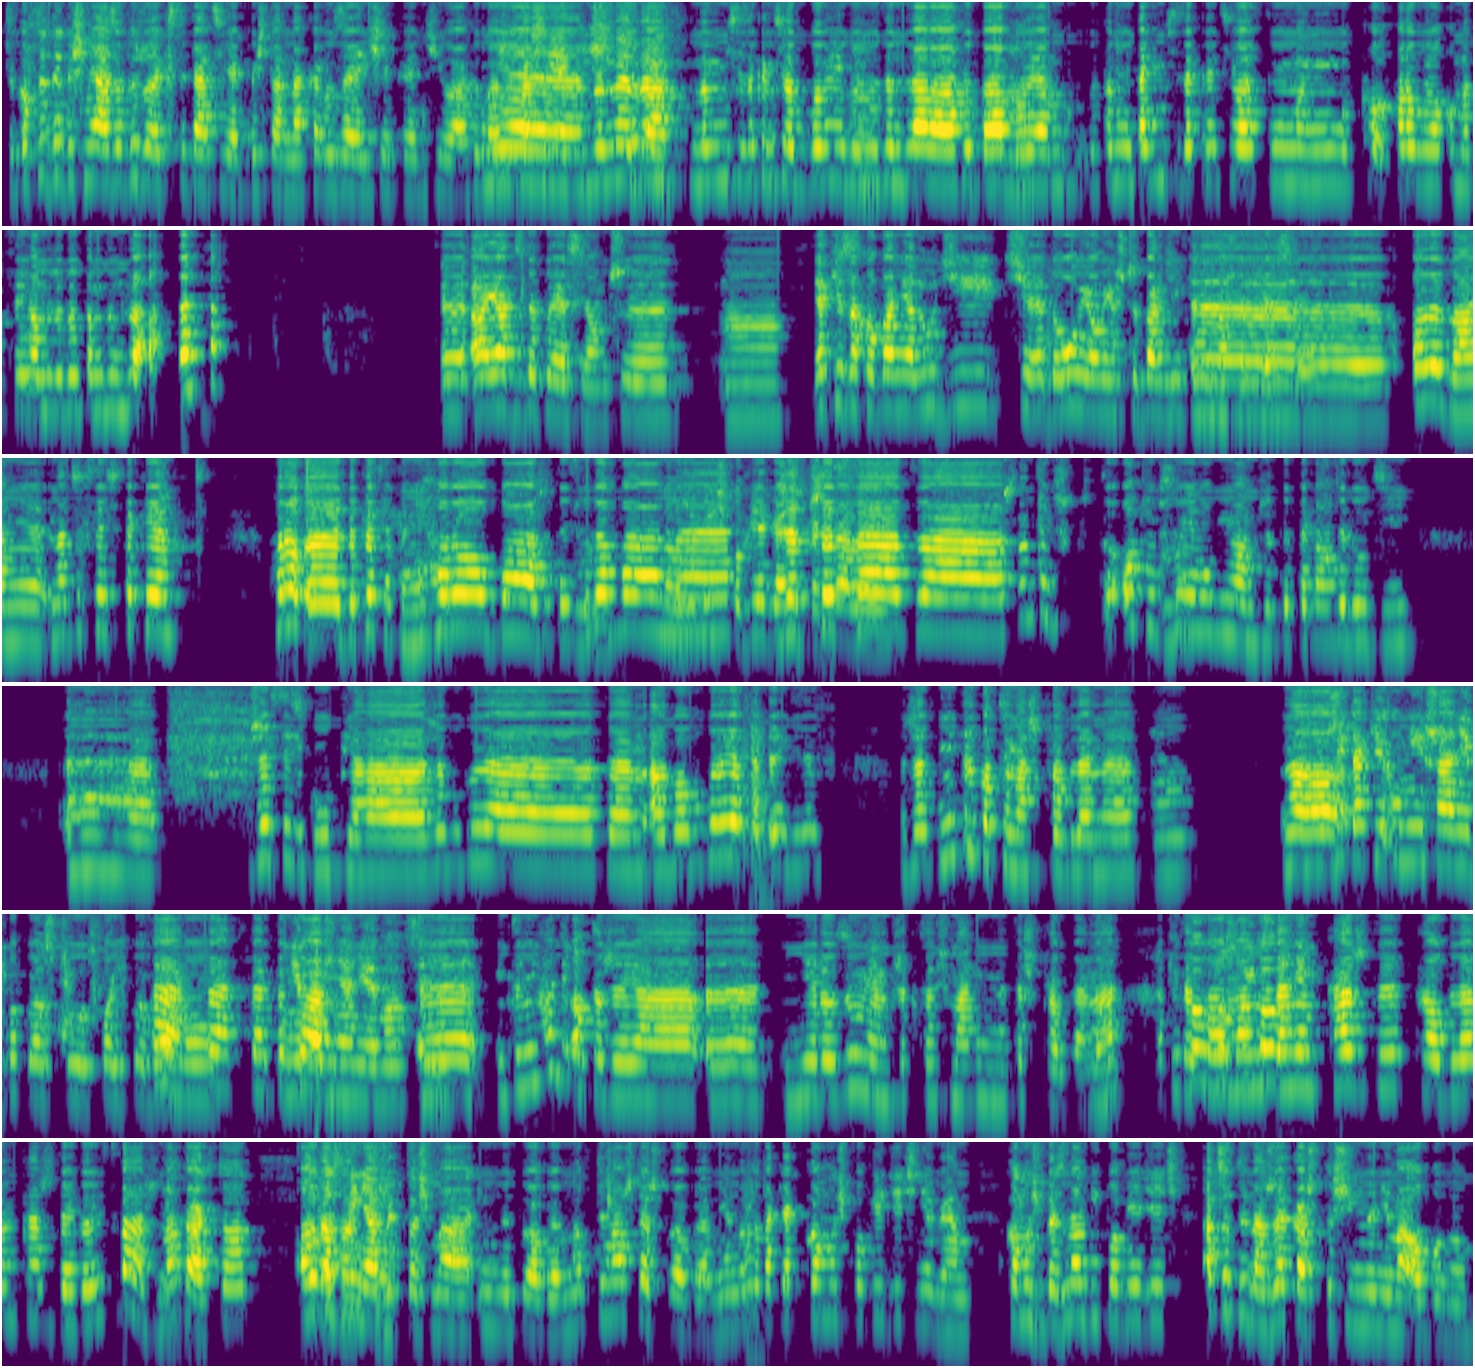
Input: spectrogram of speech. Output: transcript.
Tylko wtedy byś miała za dużo ekscytacji, jakbyś tam na karuzeli się kręciła. Chyba, nie, że właśnie jakiś bym, trzeba... bym, bym mi się zakręciła w głowie i bym Mm. zemdlała chyba, bo Mm. ja pewnie tak mi się zakręciła z tym moim chorobą lokomocyjną, żebym tam zemdlała. E, A jak z depresją? Czy mm, jakie zachowania ludzi cię dołują jeszcze bardziej, kiedy masz depresję? Eee, olewanie, znaczy w sensie takie, choro- e, depresja to nie choroba, że to jest Mm. udawane, No, pobiegać że i tak dalej. przesadzasz, no to już to, o czym w Mhm. sumie mówiłam, że te No. teksty ludzi, e, że jesteś głupia, że w ogóle ten, albo w ogóle ja, te, że nie tylko ty masz problemy, Mm. No Czyli takie umniejszanie po prostu twoich tak, problemów, tak, tak, dokładnie. unieważnianie emocji. E, I to nie chodzi o to, że ja e, nie rozumiem, że ktoś ma inne też problemy. No, tylko, tylko prostu moim to, zdaniem każdy problem każdego jest ważny. No tak, to O co to to zmienia, chodzi. że ktoś ma inny problem? No ty masz też problem, nie? No to tak jak komuś powiedzieć, nie wiem, komuś bez nogi powiedzieć, a co ty narzekasz, ktoś inny nie ma obu nóg.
